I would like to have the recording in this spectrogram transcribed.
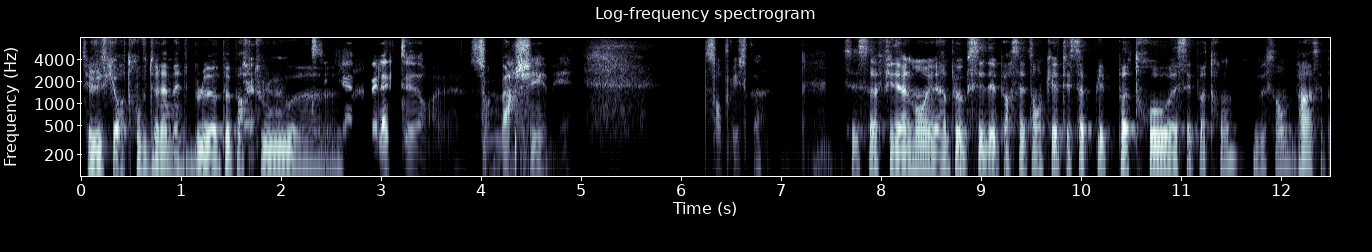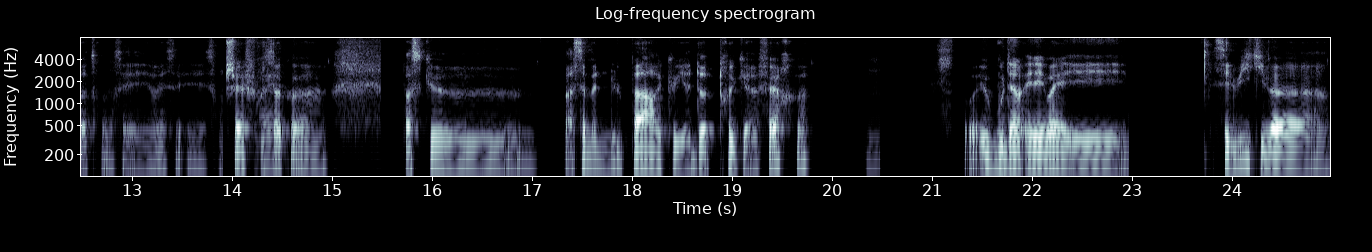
C'est juste qu'il retrouve de la mètre bleue un peu partout. euh, qu'il y a un nouvel acteur euh, sur le marché, mais sans plus, quoi. C'est ça, finalement, il est un peu obsédé par cette enquête et ça plaît pas trop à ses patrons, me semble. Enfin, ses patrons, c'est ouais, son chef, tout Ouais. ça, quoi. Parce que bah, ça mène nulle part et qu'il y a d'autres trucs à faire, quoi. Mm. Et au bout d'un. Et ouais, et c'est lui qui va,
